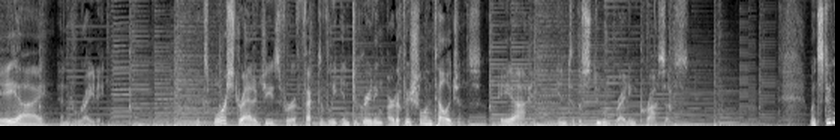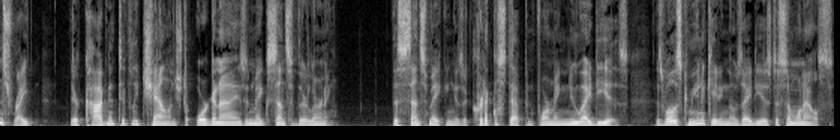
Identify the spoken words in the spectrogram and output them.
AI and Writing. Explore strategies for effectively integrating artificial intelligence, AI, into the student writing process. When students write, they're cognitively challenged to organize and make sense of their learning. This sense making is a critical step in forming new ideas, as well as communicating those ideas to someone else.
